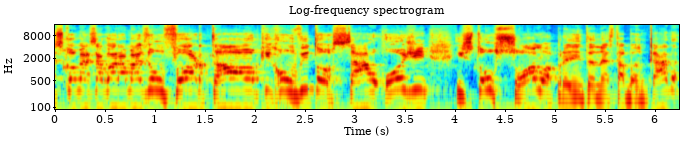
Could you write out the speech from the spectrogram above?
senhores, começa agora mais um For Talk com Vitor Sarro. Hoje estou solo apresentando esta bancada,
